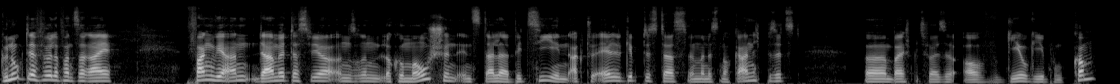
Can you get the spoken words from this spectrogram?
Genug der Füllepanzerei. Fangen wir an damit, dass wir unseren Locomotion Installer beziehen. Aktuell gibt es das, wenn man es noch gar nicht besitzt, äh, beispielsweise auf gog.com.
